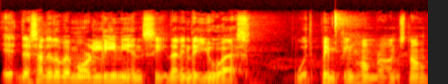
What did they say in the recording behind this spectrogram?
it, there's a little bit more leniency than in the U.S. with pimping home runs, no?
